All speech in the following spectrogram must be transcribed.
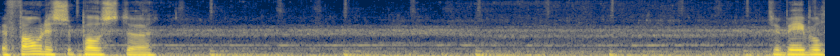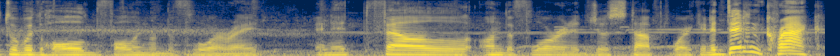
The phone is supposed to... To be able to withhold falling on the floor, right? And it fell on the floor and it just stopped working. It didn't crack!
